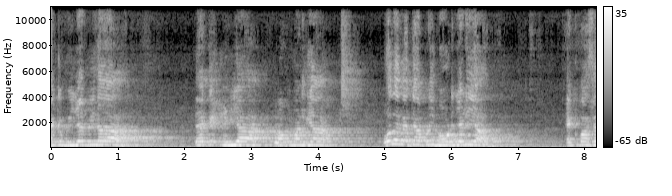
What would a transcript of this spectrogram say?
ਇੱਕ ਬੀਜੇਪੀ ਦਾ ਤੇ ਇੱਕ ਇੰਡੀਆ ਗਰੁੱਪ ਬਣ ਗਿਆ। ਉਹਦੇ ਵਿੱਚ ਆਪਣੀ ਵੋਟ ਜਿਹੜੀ ਆ ਇੱਕ ਪਾਸੇ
